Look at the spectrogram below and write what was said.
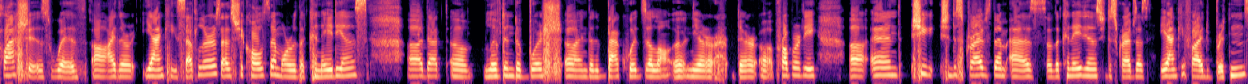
clashes with uh, either Yankee settlers, as she calls them, or the Canadians uh, that uh, lived in the bush uh, in the backwoods along uh, near their uh, property, and she she describes them as so the Canadians she describes as Yankified Britons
